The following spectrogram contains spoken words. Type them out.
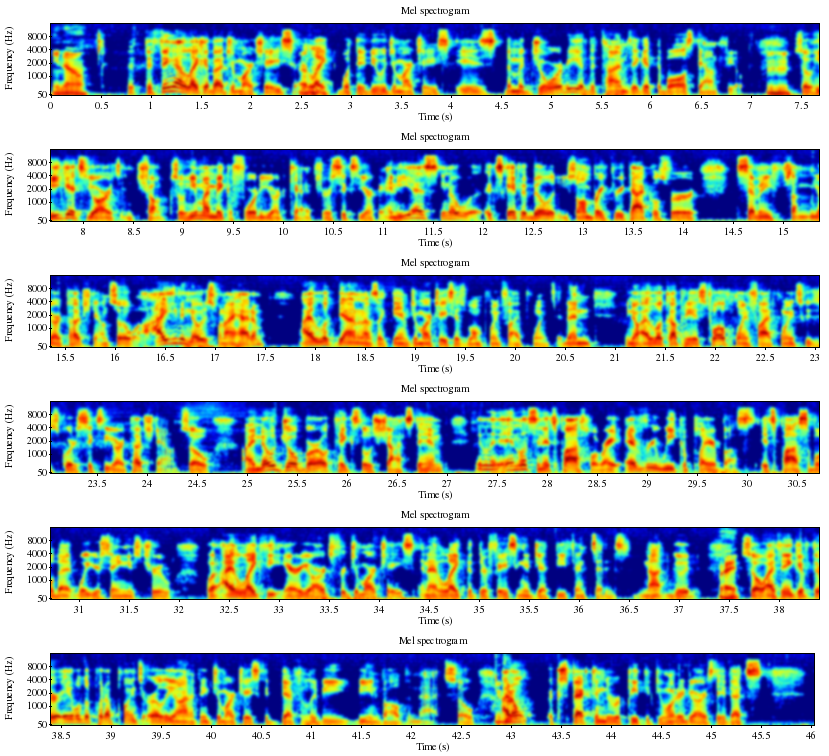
You know, the, the thing I like about Ja'Marr Chase, or mm-hmm. like what they do with Ja'Marr Chase, is the majority of the times they get the balls downfield. Mm-hmm. So he gets yards in chunks. So he might make a 40 yard catch or a 60 yard, and he has, you know, escapability. You saw him break three tackles for 70 something yard touchdown. So I even noticed when I had him, I looked down and I was like, damn, Ja'Marr Chase has 1.5 points. And then, you know, I look up and he has 12.5 points because he scored a 60 yard touchdown. So I know Joe Burrow takes those shots to him. And, and, listen, it's possible, right? Every week a player busts. It's possible that what you're saying is true. But I like the air yards for Ja'Marr Chase. And I like that they're facing a Jet defense that is not good. Right. So I think if they're able to put up points early on, I think Ja'Marr Chase could definitely be be involved in that. So I don't expect him to repeat the 200 yards, Dave. That's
